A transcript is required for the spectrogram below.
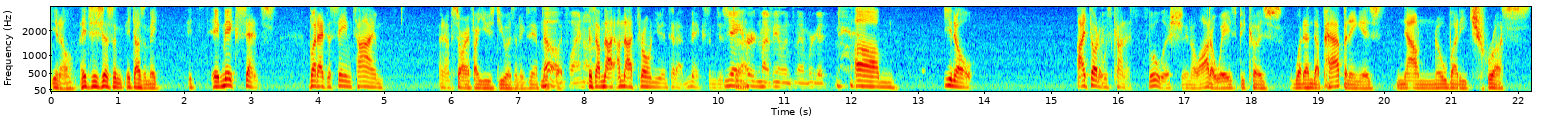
you know, it's just, doesn't- it doesn't make, it, it makes sense. But at the same time, and I'm sorry if I used you as an example, No, but I'm fine. because I'm not, I'm not throwing you into that mix. I'm just, ain't uh, hurting my feelings, man. We're good. um, you know, I thought it was kind of foolish in a lot of ways because what ended up happening is now nobody trusts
